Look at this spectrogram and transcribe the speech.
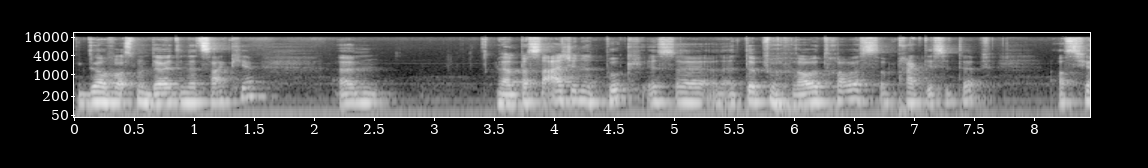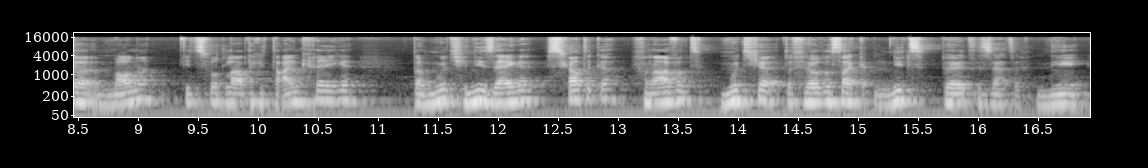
Ik doe alvast mijn duit in het zakje. Um, een passage in het boek is uh, een tip voor vrouwen trouwens, een praktische tip. Als je mannen iets wilt laten gedaan krijgen, dan moet je niet zeggen, schatje, vanavond moet je de vuilniszak niet buiten zetten. Nee,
